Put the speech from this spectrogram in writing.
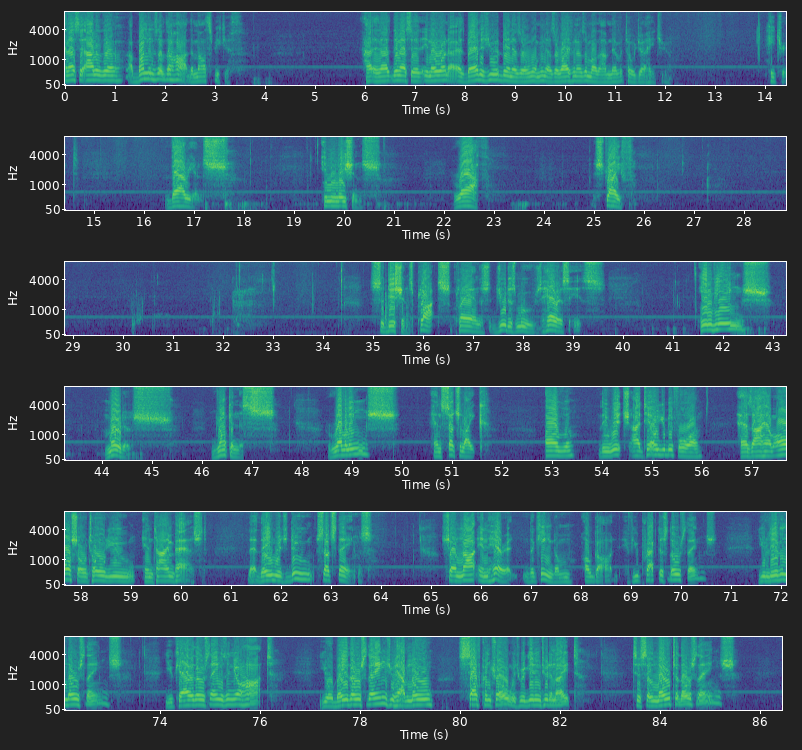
And I said, out of the abundance of the heart, the mouth speaketh. I, and I, then I said, you know what? As bad as you have been as a woman, as a wife, and as a mother, I've never told you I hate you. Hatred, variance, emulations, wrath, strife. Seditions, plots, plans, Judas moves, heresies, envyings, murders, drunkenness, revelings, and such like. Of the which I tell you before, as I have also told you in time past, that they which do such things shall not inherit the kingdom of God. If you practice those things, you live in those things, you carry those things in your heart, you obey those things, you have no self control, which we're getting to tonight to say no to those things,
